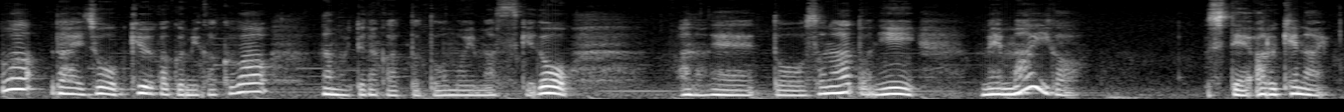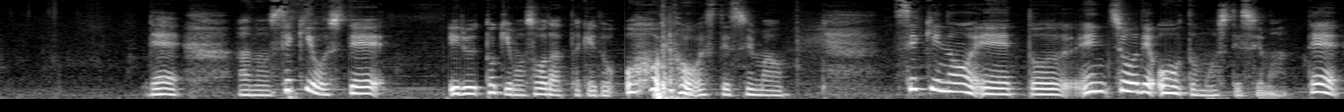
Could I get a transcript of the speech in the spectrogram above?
は大丈夫。嗅覚味覚は何も言ってなかったと思いますけど。あのね、えっと、その後にめまいがして歩けない。であの咳をしている時もそうだったけど嘔吐をしてしまう。席の、えーと、延長で嘔吐もしてしまって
